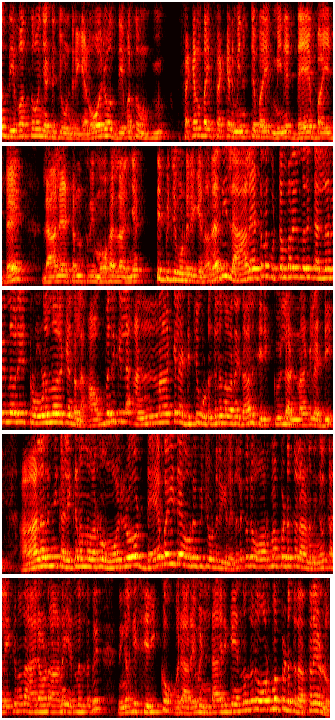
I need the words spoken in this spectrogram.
ദിവസവും ഞെട്ടിച്ചുകൊണ്ടിരിക്കുകയാണ്. ഓരോ ദിവസവും second by second minute by minute day by day Lalettan Shri Mohanlal ഞെട്ടിപ്പിച്ചുകൊണ്ടിരിക്കുകയാണ്. അതായത് ഈ ലാലേട്ടനെ കുറ്റം പറയുന്നവരും കല്ലെറിയുന്നവരും ഈ ട്രോളുന്നവരൊക്കെ ഉണ്ടല്ലോ. അവർക്കില്ല അണ്ണാക്കിൽ അടിച്ചു കൊടുക്കൽ എന്ന് പറഞ്ഞാൽ ഇതാണ് ശരിക്കും ഇല്ല അണ്ണാക്കിൽ അടി ആളെറിഞ്ഞ് കളിക്കണം എന്ന് പറഞ്ഞ് ഓരോ ഡേ ബൈ ഡേ ഓർമ്മിപ്പിച്ചുകൊണ്ടിരിക്കുന്നത് ഇതിലൊക്കെ ഒരു ഓർമ്മപ്പെടുത്തലാണ്. നിങ്ങൾ കളിക്കുന്നത് ആരോടാണ് എന്നുള്ളത് നിങ്ങൾക്ക് ശരിക്കും ഒരു അറിവ് ഉണ്ടായിരിക്കുക എന്നുള്ളൊരു ഓർമ്മപ്പെടുത്തൽ. അത്രയേ ഉള്ളൂ.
